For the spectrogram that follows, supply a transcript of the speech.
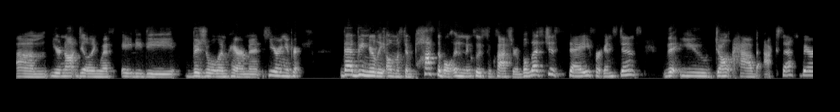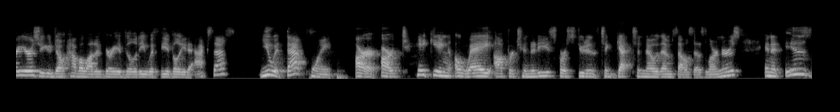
Um, you're not dealing with ADD, visual impairment, hearing impairment. That'd be nearly almost impossible in an inclusive classroom. But let's just say, for instance, that you don't have access barriers or you don't have a lot of variability with the ability to access you at that point are are taking away opportunities for students to get to know themselves as learners and it is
